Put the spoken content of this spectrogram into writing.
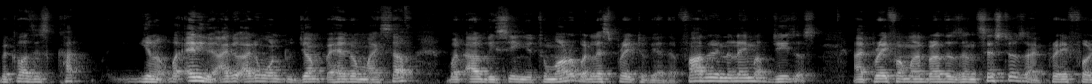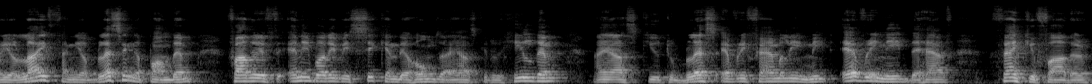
because it's cut you know, but anyway, I, do, I don't want to jump ahead of myself, but I'll be seeing you tomorrow. But let's pray together. Father, in the name of Jesus, I pray for my brothers and sisters. I pray for your life and your blessing upon them. Father, if anybody be sick in their homes, I ask you to heal them. I ask you to bless every family, meet every need they have. Thank you, Father.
